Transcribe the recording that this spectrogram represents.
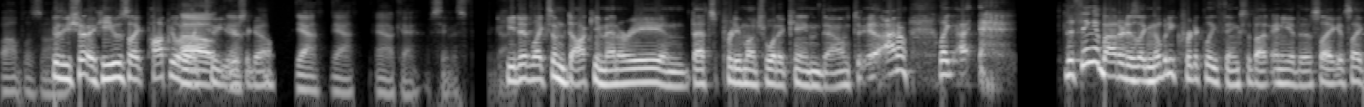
Bob Lazar. Because he showed, he was like popular like Oh, two years yeah. ago. Yeah, yeah, yeah. Okay, I've seen this. Guy. He did like some documentary, and that's pretty much what it came down to. I don't like. I, the thing about it is like nobody critically thinks about any of this. Like it's like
